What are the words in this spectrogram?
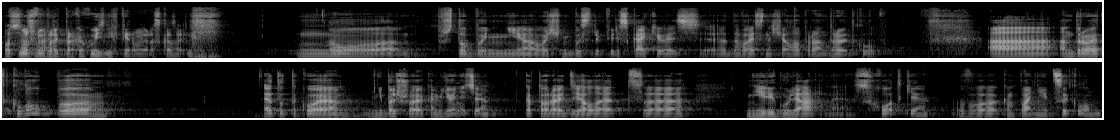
Вот можешь правильно. выбрать, про какую из них первую рассказать? Ну, чтобы не очень быстро перескакивать, э, давай сначала про Android клуб. А, Android клуб э, это такое небольшое комьюнити, которое делает э, нерегулярные сходки в компании Циклум.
